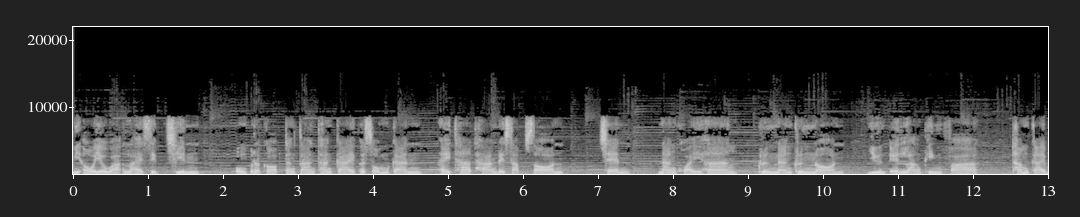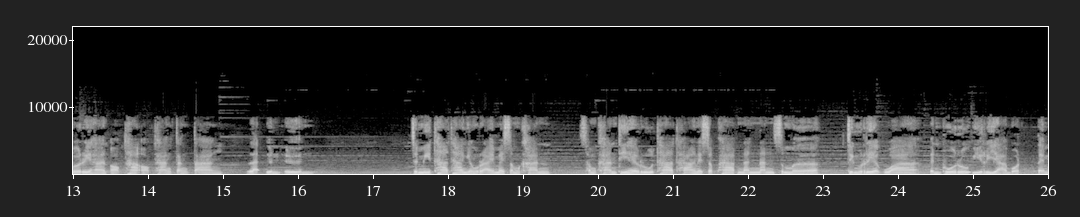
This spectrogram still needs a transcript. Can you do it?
มีอวัยวะหลายสิบชิ้น องค์ประกอบต่างๆ ทางกายผสมกัน ให้ท่าทางได้ซับซ้อน เช่น นั่งไขว่ห้าง ครึ่งนั่งครึ่งนอน ยืนเอนหลังพิงฝาทำกายบริหารออกท่าออกทางต่างๆ และอื่นๆ จะมีท่าทางอย่างไรไม่สำคัญสำคัญที่ให้รู้ท่าทางในสภาพนั้นๆเสมอ จึงเรียกว่าเป็นผู้รู้อิริยาบถเต็ม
